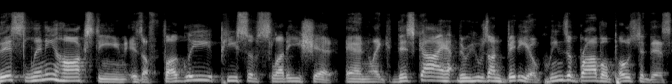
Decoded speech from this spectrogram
This Lenny Hochstein is a fugly piece of slutty shit. And like this guy, he was on video. Queens of Bravo posted this.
